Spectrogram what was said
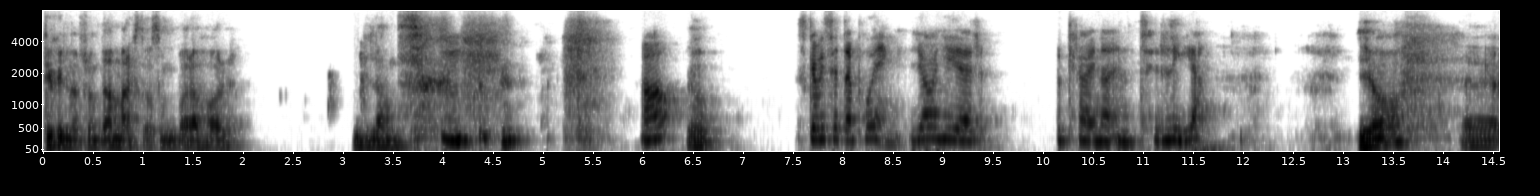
Till skillnad från Danmarks då som bara har glans. Mm. Ja, Ja. ska vi sätta poäng? Jag ger Ukraina en trea. Ja, eh,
